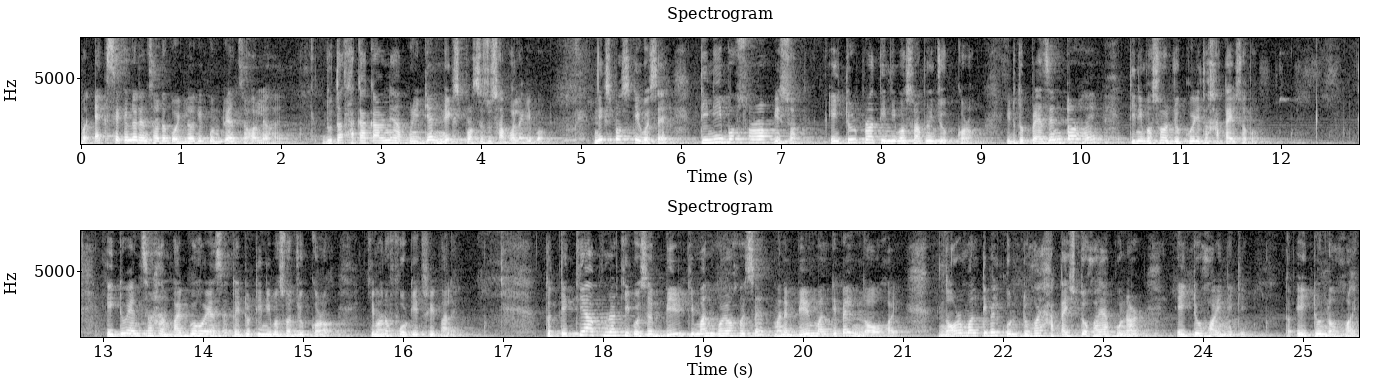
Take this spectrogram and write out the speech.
মই এক ছেকেণ্ডত এনচাৰটো কৈ দিলোঁ কি কোনটো এনচাৰ হ'লে হয়? দুটা থকাৰ কাৰণে আপুনি এতিয়া নেক্সট প্ৰচেছটো চাব লাগিব। নেক্সট প্ৰচেছ কি কৈছে? তিনি বছৰৰ পিছত এইটোৰ পৰা তিনি বছৰ আপুনি যোগ কৰক। এইটোতো প্ৰেজেণ্টৰ হয় তিনি বছৰ যোগ কৰি এইটো সাতাইছ হ'ব। এইটো এনচাৰ সম্ভাৱ্য হৈ আছে তো এইটো তিনি বছৰ যোগ কৰক কিমান ফৰ্টি থ্ৰী পালে। তো তেতিয়া আপোনাৰ কি কৈছে বিৰ কিমান বয়স হৈছে? মানে বিৰ মাল্টিপেল ন হয়। নৰ মাল্টিপেল কোনটো হয়? সাতাইছটো হয় আপোনাৰ এইটো হয় নেকি? তো এইটো নহয়।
